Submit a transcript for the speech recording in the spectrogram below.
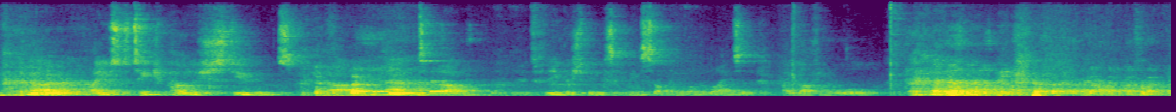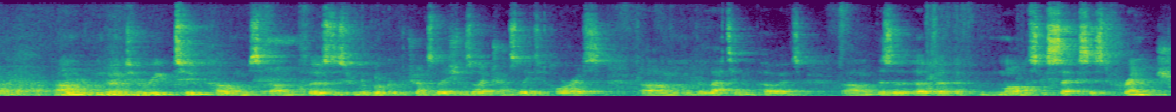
Uh, I used to teach Polish students, um, and um, for the English speakers it means something along the lines of, I love you all. I'm going to read two poems. Um, first is from a book of translations. I translated Horace, um, the Latin poet. Um, there's a, a, a, marvelously sexist French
